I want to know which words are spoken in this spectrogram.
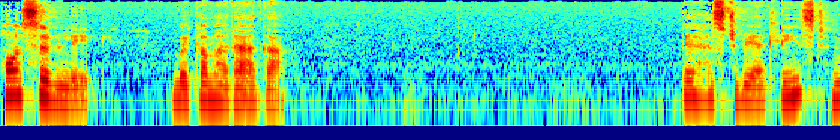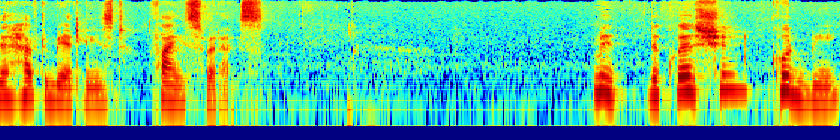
possibly become a raga, there has to be at least there have to be at least five swaras. I mean, the question could be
